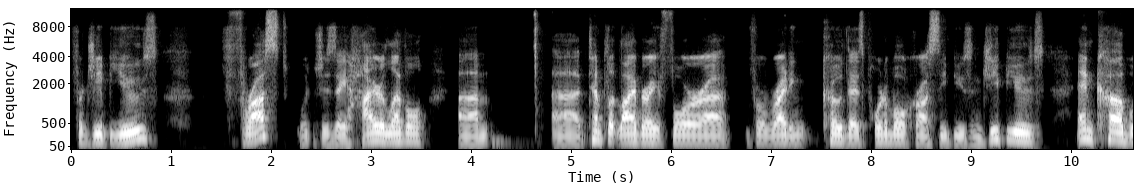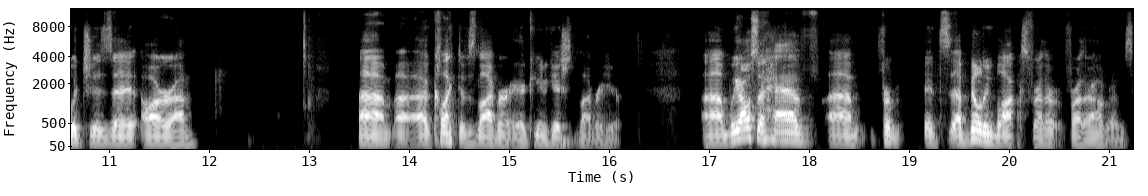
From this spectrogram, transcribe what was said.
for GPUs. Thrust, which is a higher level um, uh, template library for uh, for writing code that's portable across CPUs and GPUs, and Cub, which is a, our um, um, a collectives library, a communications library here. Uh, we also have um, for it's uh, building blocks for other for other algorithms.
